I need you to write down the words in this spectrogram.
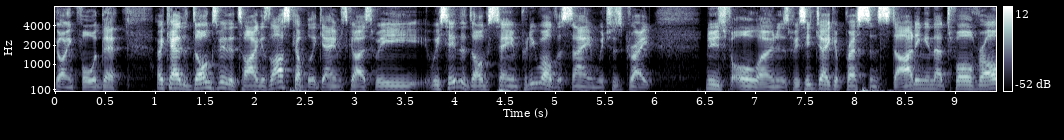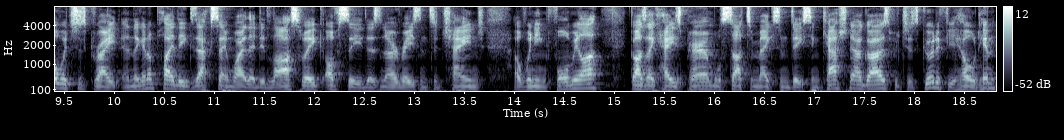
going forward there. Okay, the Dogs v the Tigers. Last couple of games, guys, we we see the Dogs team pretty well the same, which is great news for all owners. We see Jacob Preston starting in that 12 role, which is great, and they're going to play the exact same way they did last week. Obviously, there's no reason to change a winning formula. Guys like Hayze Perham will start to make some decent cash now, guys, which is good if you held him.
